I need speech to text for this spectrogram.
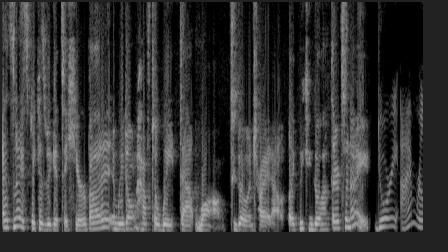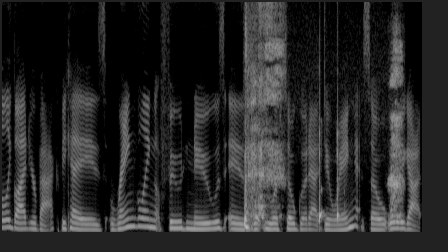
it's nice because we get to hear about it and we don't have to wait that long to go and try it out. Like we can go out there tonight. Dory, I'm really glad you're back because wrangling food news is what you are so good at doing. So, what do we got?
